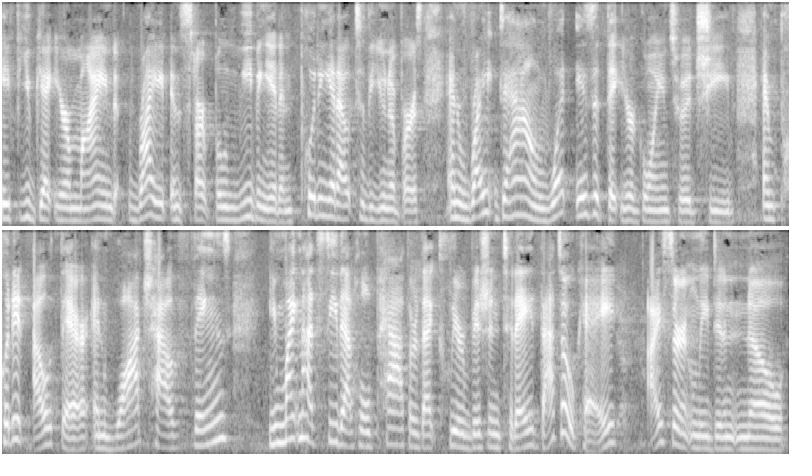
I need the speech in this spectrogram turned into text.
if you get your mind right and start believing it and putting it out to the universe and write down what is it that you're going to achieve and put it out there and watch how things you might not see that whole path or that clear vision today. That's okay. I certainly didn't know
